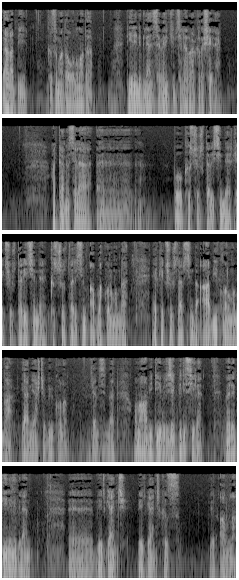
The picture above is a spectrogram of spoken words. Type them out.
Ya Rabbi kızıma da oğluma da dinini bilen seven kimseler arkadaş eyle. Hatta mesela eee, bu kız çocukları için de erkek çocukları için de kız çocukları için abla konumunda erkek çocuklar için de abi konumunda yani yaşça büyük olan kendisinden ona abi diyebilecek birisiyle böyle dinini bilen eee, bir genç bir genç kız bir abla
